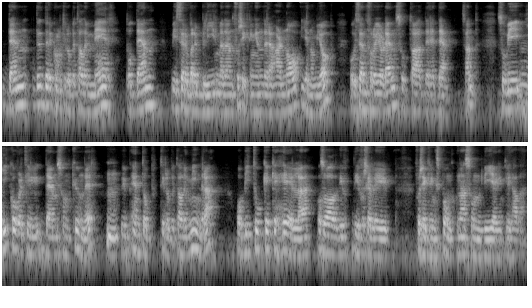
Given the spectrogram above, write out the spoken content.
den, Dere kommer til å betale mer på den hvis dere bare blir med den forsikringen dere har nå gjennom jobb. Og istedenfor å gjøre den, så tar dere den. sant? Så vi gikk over til dem som kunder. Mm. Vi endte opp til å betale mindre. Og vi tok ikke hele altså alle de, de forskjellige forsikringspunktene som vi egentlig hadde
